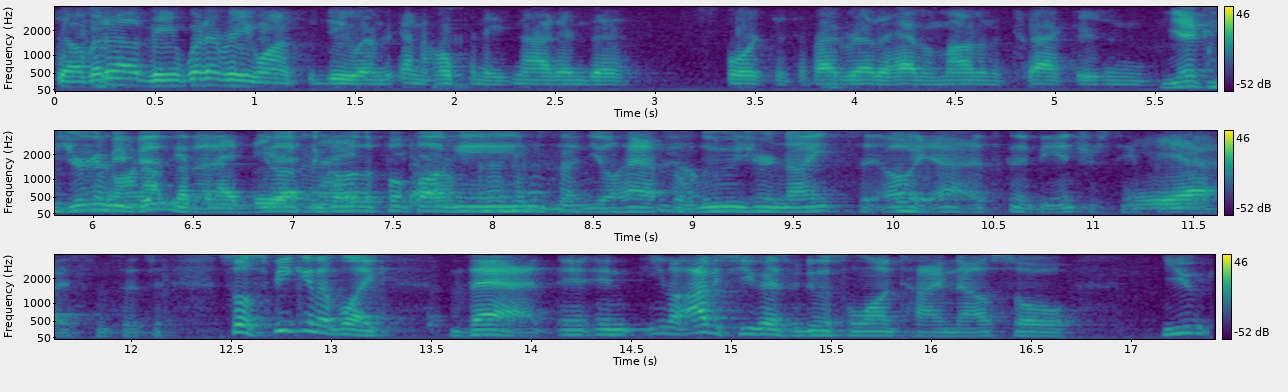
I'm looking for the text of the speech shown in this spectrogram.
so, but it'll be uh, whatever he wants to do. I'm kind of hoping he's not into sports and stuff. I'd rather have him out on the tractors and Yeah, because you're gonna be busy then. You'll have to at go to the football so. games, and you'll have to lose your nights. Oh yeah, it's gonna be interesting for you guys since it's. So speaking of like that, and, and you know, obviously you guys have been doing this a long time now. So you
